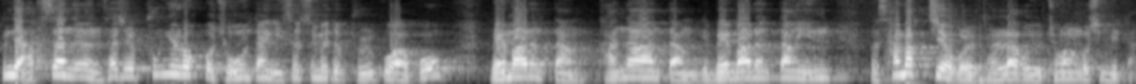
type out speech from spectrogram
근데 악사는 사실 풍요롭고 좋은 땅이 있었음에도 불구하고 메마른 땅, 가나안 땅, 메마른 땅인 그 사막 지역을 달라고 요청한 것입니다.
